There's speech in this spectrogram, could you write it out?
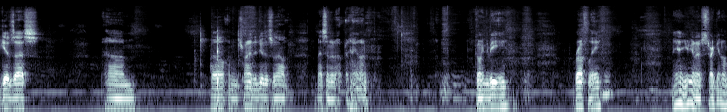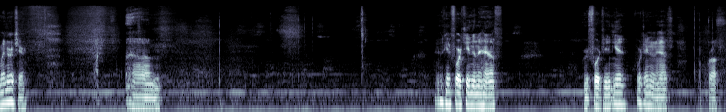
gives us. Um, well, I'm trying to do this without messing it up, but hang on. Going to be roughly. Man, you're gonna start getting on my nerves here. Um, okay, 14 and a half. Or 14, yeah, 14 and a half. Rough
